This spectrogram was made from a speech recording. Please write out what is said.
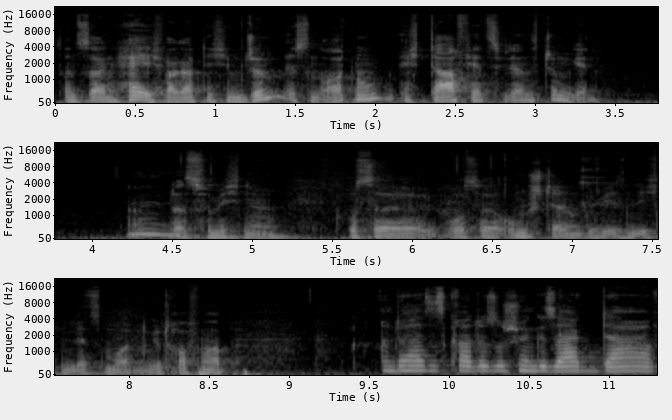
sondern zu sagen, hey, ich war gerade nicht im Gym, ist in Ordnung, ich darf jetzt wieder ins Gym gehen. Ja, mhm. Das ist für mich eine große, große Umstellung gewesen, die ich in den letzten Monaten getroffen habe. Und du hast es gerade so schön gesagt, darf.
